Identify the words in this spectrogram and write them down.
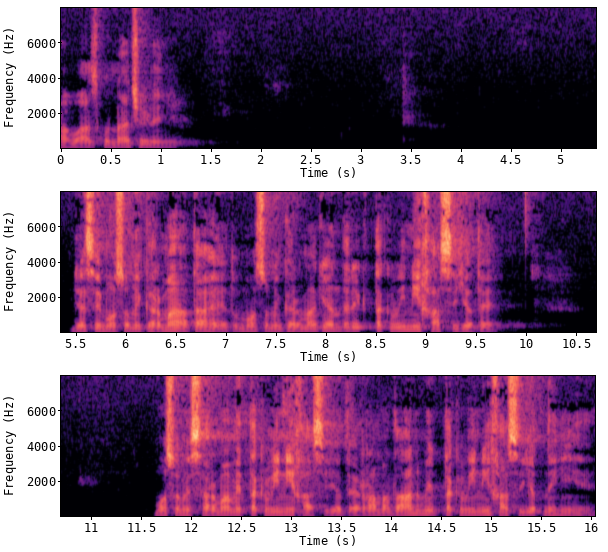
آواز کو نہ چھیڑیں گے۔ جیسے موسم گرما آتا ہے تو موسم گرما کے اندر ایک تکوینی خاصیت ہے۔ موسم سرما میں تکوینی خاصیت ہے، رمضان میں تکوینی خاصیت نہیں ہے۔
